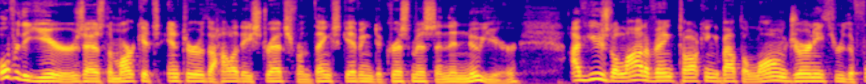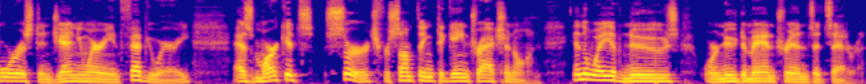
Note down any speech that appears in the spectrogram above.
Over the years, as the markets enter the holiday stretch from Thanksgiving to Christmas and then New Year, I've used a lot of ink talking about the long journey through the forest in January and February as markets search for something to gain traction on in the way of news or new demand trends, etc.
